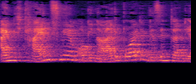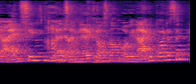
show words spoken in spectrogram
eigentlich keins mehr im Originalgebäude. Wir sind dann die einzigen, die ah, als Amerika-Haus noch im Originalgebäude sind.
